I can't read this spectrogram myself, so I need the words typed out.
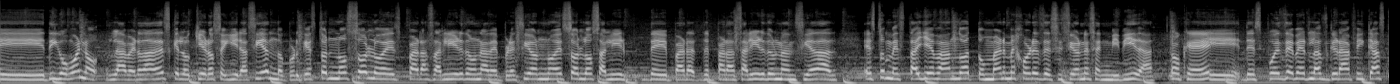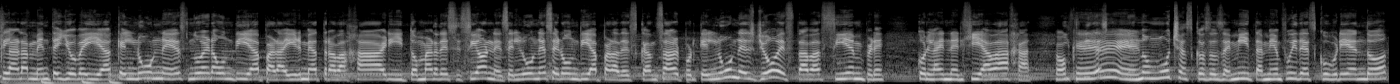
eh, digo, bueno, la verdad es que lo quiero seguir haciendo, porque esto no solo es para salir de una depresión, no es solo salir de, para, para salir de una ansiedad. Esto me está llevando a tomar mejores decisiones en mi vida. Ok. Eh, después de ver las gráficas, claramente yo veía que el lunes no era un día para irme a trabajar y tomar decisiones. El lunes era un día para descansar, porque el lunes yo estaba siempre con la energía baja. Ok. Y fui descubriendo muchas cosas de mí. También fui descubriendo,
